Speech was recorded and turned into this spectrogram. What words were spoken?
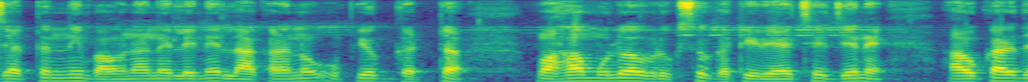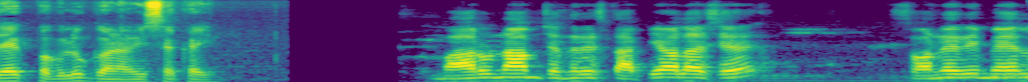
જતનની ભાવનાને લઈને લાકડાનો ઉપયોગ ઘટતા મહામૂલવા વૃક્ષો ઘટી રહ્યા છે, જેને આવકારદાયક પગલું ગણાવી શકાય. મારું નામ ચંદ્રેશ તાપિયાવાલા છે. સોનેરી મેલ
